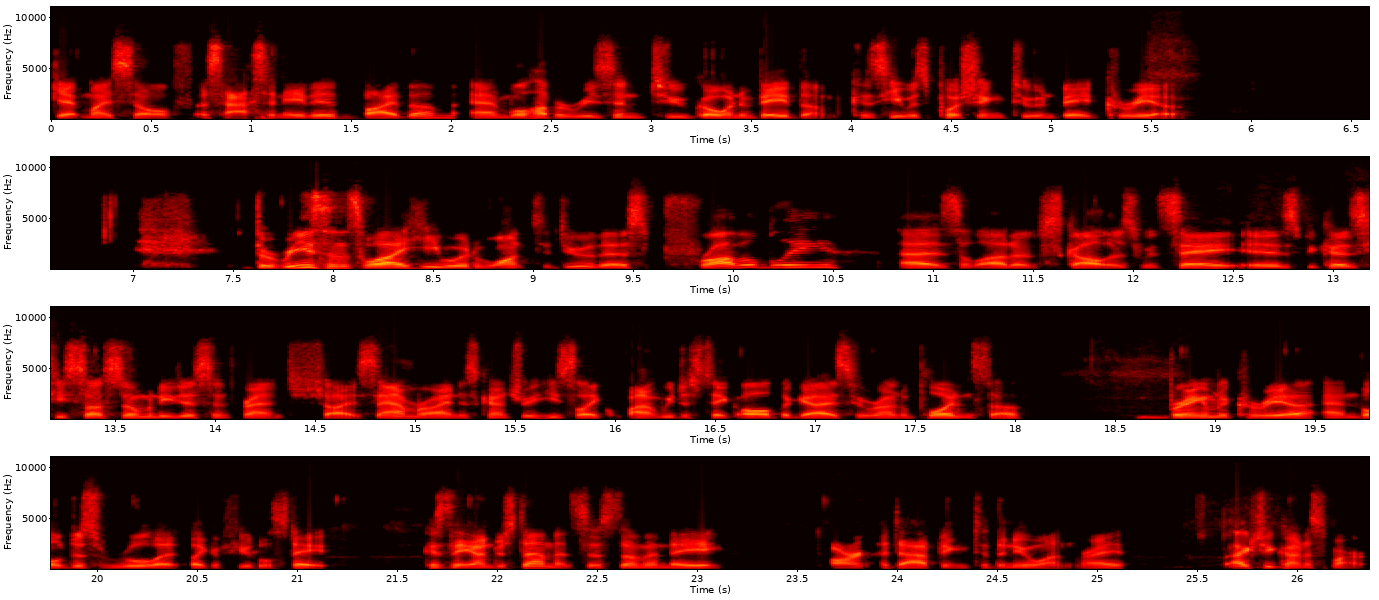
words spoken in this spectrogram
get myself assassinated by them, and we'll have a reason to go and invade them because he was pushing to invade Korea. The reasons why he would want to do this probably as a lot of scholars would say, is because he saw so many disenfranchised samurai in his country. He's like, why don't we just take all the guys who are unemployed and stuff, bring them to Korea, and they'll just rule it like a feudal state because they understand that system and they aren't adapting to the new one, right? Actually, kind of smart.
